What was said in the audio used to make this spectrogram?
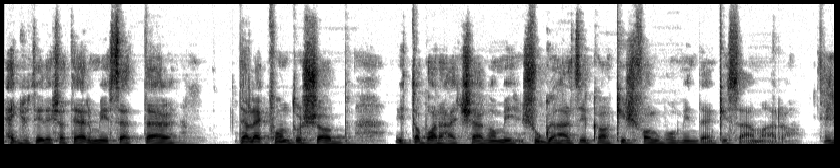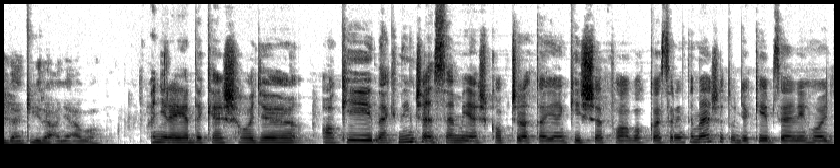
együttélés a természettel, de legfontosabb itt a barátság, ami sugárzik a kis faluból mindenki számára, mindenki irányába. Annyira érdekes, hogy akinek nincsen személyes kapcsolata ilyen kisebb falvakkal, szerintem el se tudja képzelni, hogy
